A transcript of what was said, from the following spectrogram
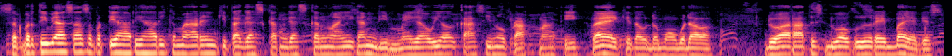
Seperti biasa seperti hari-hari kemarin kita gaskan-gaskan lagi kan di Mega Wheel Casino Pragmatic. Play Kita udah mau modal 220 reba ya guys.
